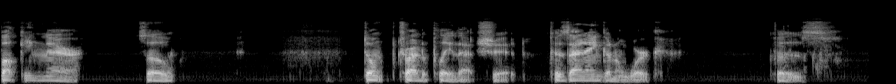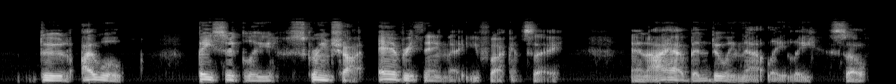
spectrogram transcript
fucking there. So, don't try to play that shit, because that ain't gonna work. Because, dude, I will basically screenshot everything that you fucking say. And I have been doing that lately. So,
